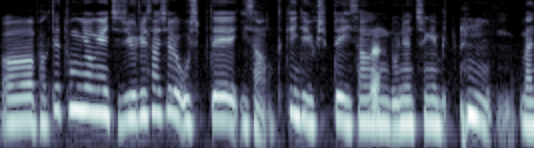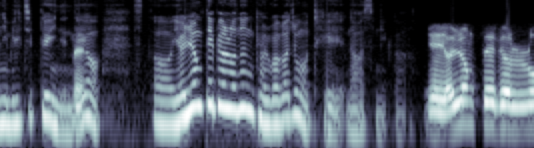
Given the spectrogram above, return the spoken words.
어, 박 대통령의 지지율이 사실 50대 이상, 특히 이제 60대 이상 네. 노년층에 미- 많이 밀집되어 있는데요. 어, 연령대별로는 결과가 좀 어떻게 나왔습니까? 예, 연령대별로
